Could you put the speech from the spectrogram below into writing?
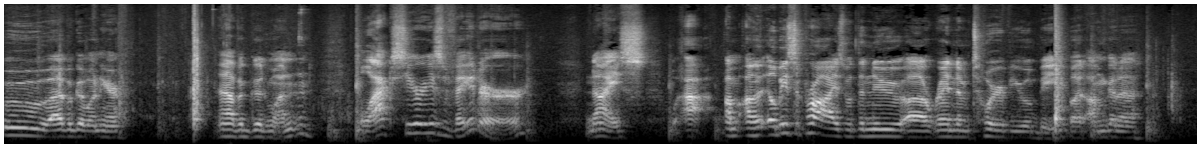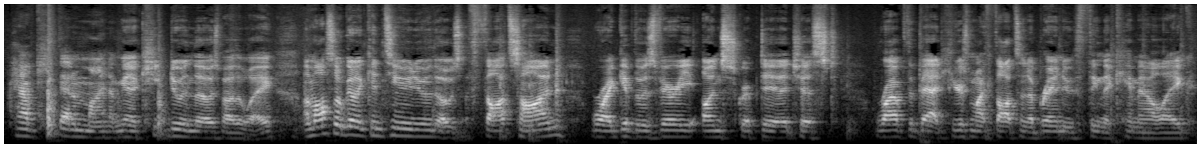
Ooh, I have a good one here. I have a good one. Black Series Vader. Nice. I, it'll be surprised what the new uh, random toy review will be, but I'm gonna have keep that in mind. I'm gonna keep doing those, by the way. I'm also gonna continue doing those thoughts on, where I give those very unscripted, just right off the bat. Here's my thoughts on a brand new thing that came out, like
